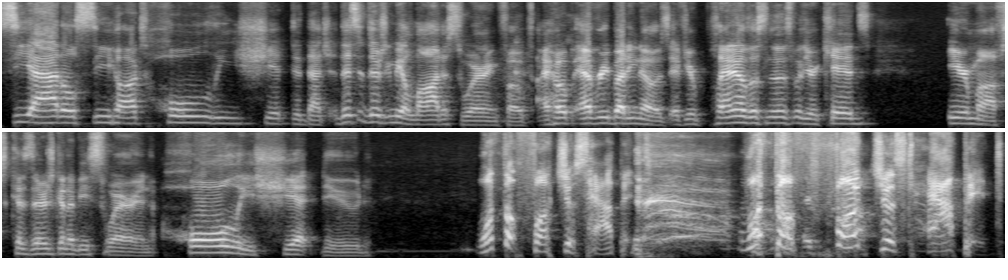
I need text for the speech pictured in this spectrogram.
Seattle Seahawks. Holy shit, did that. Sh- this is there's gonna be a lot of swearing, folks. I hope everybody knows if you're planning on listening to this with your kids, earmuffs, because there's gonna be swearing. Holy shit, dude what the fuck just happened? what the oh fuck just happened?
